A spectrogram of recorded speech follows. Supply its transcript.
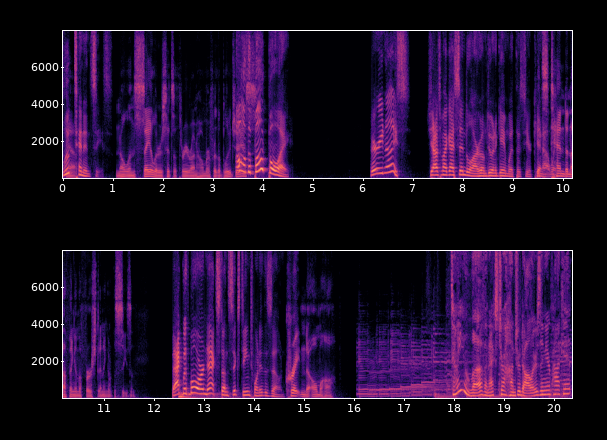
fluke Yeah. tendencies. Nolan Sailors hits a three-run homer for the Blue Jays. Oh, the boat boy. Very nice. Shout out to my guy Sindelar, who I'm doing a game with this year. It's wait. ten to nothing in the first inning of the season. Back with more next on 1620 The Zone. Creighton to Omaha. Don't you love an extra $100 in your pocket?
